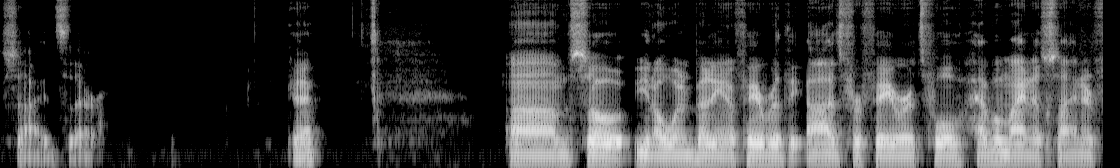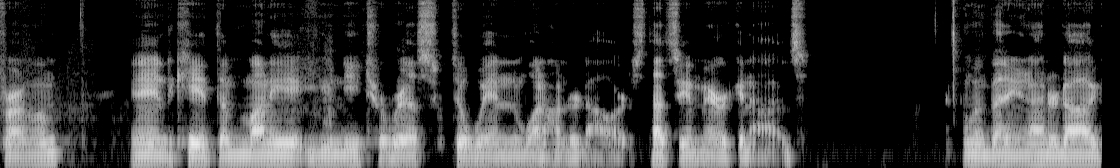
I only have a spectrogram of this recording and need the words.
sides there. Okay. Um, so you know, when betting a favorite, the odds for favorites will have a minus sign in front of them and indicate the money you need to risk to win one hundred dollars. That's the American odds. When betting an underdog,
